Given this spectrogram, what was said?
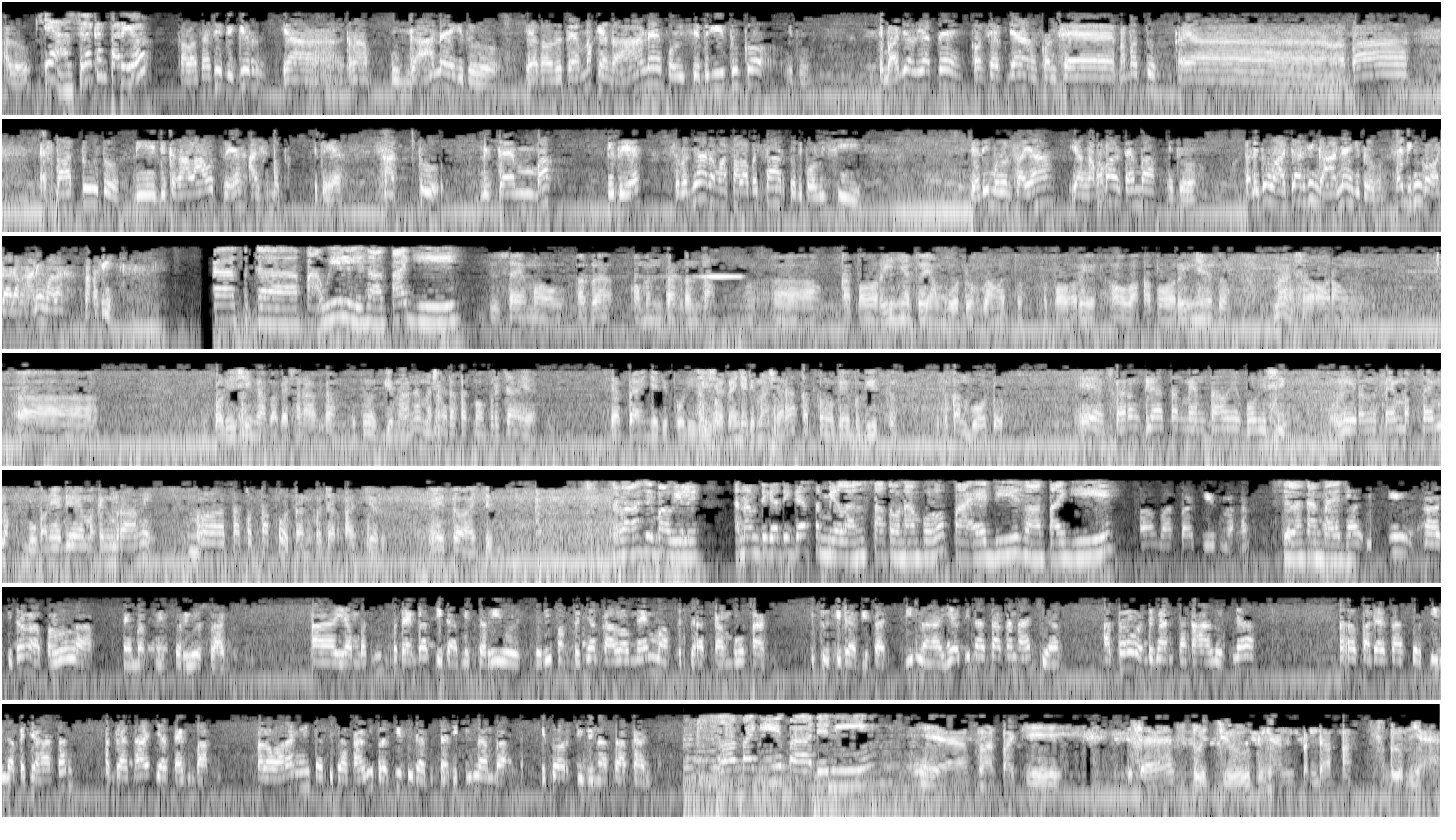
Halo. Ya, silakan Pak Rio. Kalau saya sih pikir ya kenapa nggak aneh gitu. Ya kalau ditembak ya nggak aneh polisi begitu kok gitu. Coba aja lihat deh konsepnya, konsep apa tuh kayak apa es batu tuh di di tengah laut ya, iceberg gitu ya. Satu ditembak gitu ya. Sebenarnya ada masalah besar tuh di polisi. Jadi menurut saya ya nggak apa-apa ditembak gitu. Dan itu wajar sih nggak aneh gitu. Saya bingung kalau ada orang aneh malah. Makasih. Eh, ke Pak Willy, selamat pagi. Itu saya mau apa komentar tentang uh, Kapolrinya tuh yang bodoh banget tuh. Kapolri, oh Wakapolrinya tuh Masa orang uh, polisi nggak pakai seragam? Itu gimana masyarakat mau percaya? Siapa yang jadi polisi, siapa yang jadi masyarakat kalau begitu? Itu kan bodoh. Ya sekarang kelihatan mentalnya polisi Giliran tembak-tembak, bukannya dia makin berani, malah takut-takutan kocar kacir. Itu aja. Terima kasih Pak Willy. 6339160 Pak Edi, selamat pagi. Selamat pagi, Mbak. Silahkan Pak Edi. Uh, ini uh, kita nggak perlu lah tembak misterius lagi. Uh, yang penting penembak tidak misterius. Jadi maksudnya kalau memang penjahat kambuhan itu tidak bisa dibina, ya binasakan aja. Atau dengan kata halusnya pada saat bertindak kejahatan, tegas aja tembak. Kalau orang ini sudah tiga kali berarti tidak bisa dibina, Mbak. Itu harus dibinasakan. Selamat pagi Pak Denny. Iya, selamat pagi. Saya setuju dengan pendapat sebelumnya.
